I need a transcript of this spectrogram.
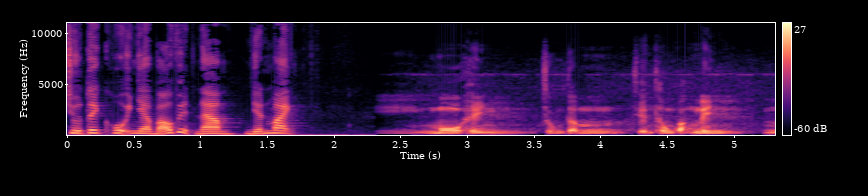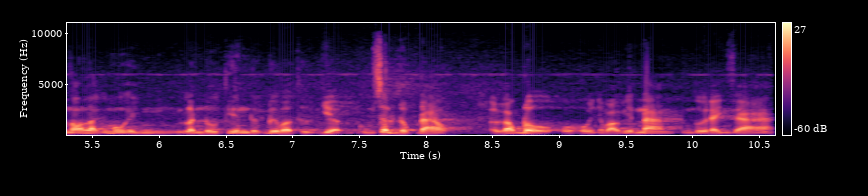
Chủ tịch Hội Nhà báo Việt Nam nhấn mạnh. Mô hình Trung tâm Truyền thông Quảng Ninh, nó là cái mô hình lần đầu tiên được đưa vào thử nghiệm cũng rất là độc đáo. Ở góc độ của Hội Nhà báo Việt Nam, chúng tôi đánh giá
